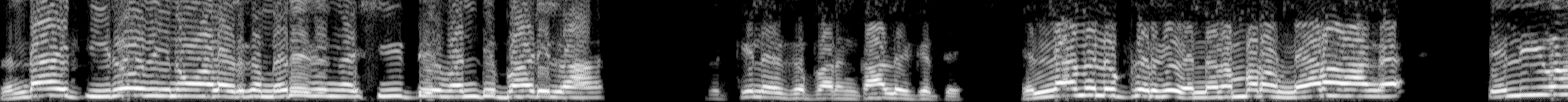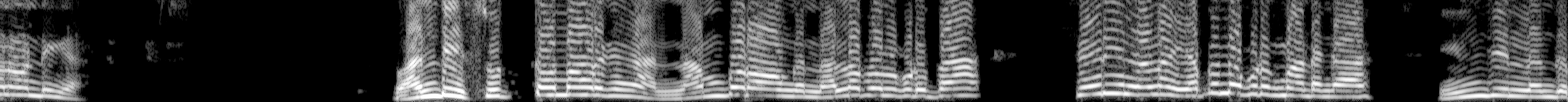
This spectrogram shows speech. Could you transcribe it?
ரெண்டாயிரத்தி இருபது இனோவால இருக்க மாதிரி இருக்குங்க. ஷீட்டு வண்டி பாடிலாம் இந்த கீழே இருக்க பாருங்க கால் இருக்கிறது. எல்லாமே லுக் இருக்கு. என்ன நம்பர் நேரம் வாங்க. தெளிவான வண்டிங்க. வண்டி சுத்தமா இருக்குங்க. நம்பர் அவங்க நல்ல பொருள் கொடுப்பேன். சரி இல்லைன்னா எப்பவுமே கொடுக்க மாட்டேங்க. இன்ஜின்ல இருந்து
